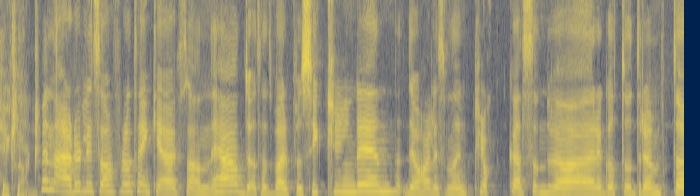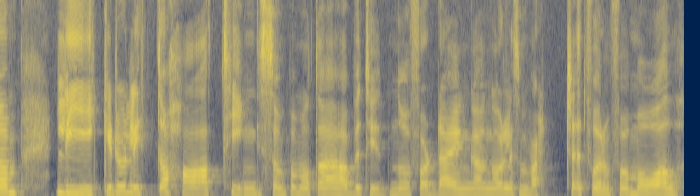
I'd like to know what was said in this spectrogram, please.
Helt klart. Men er du litt sånn, for nå tenker jeg sånn, ja, du har tatt vare på sykkelen din, du har liksom den klokka som du har gått og drømt om. Liker du litt å ha ting som på en måte har betydd noe for deg en gang, og liksom vært et form for mål?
